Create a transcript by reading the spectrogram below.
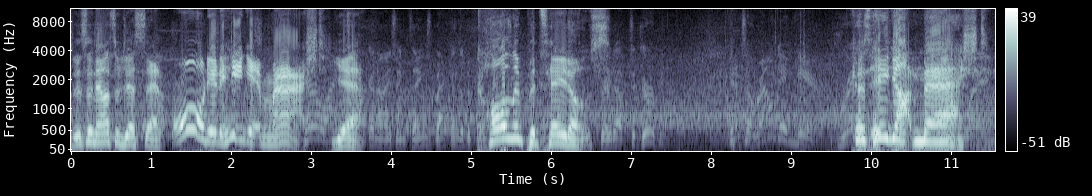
This announcer just said, Oh, did he get mashed? Yeah. Call him potatoes. Because he got mashed!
